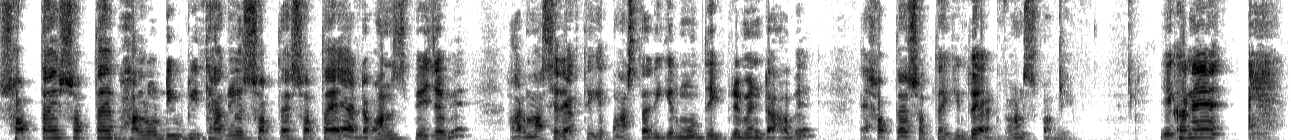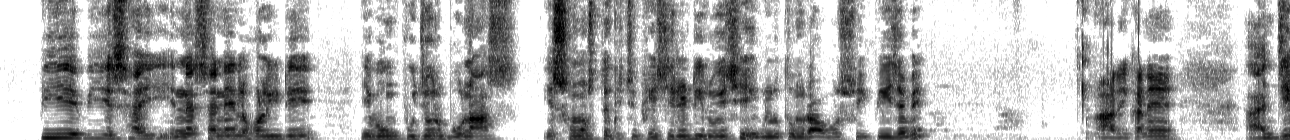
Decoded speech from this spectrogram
সপ্তাহে সপ্তাহে ভালো ডিউটি থাকলে সপ্তাহে সপ্তাহে অ্যাডভান্স পেয়ে যাবে আর মাসের এক থেকে পাঁচ তারিখের মধ্যেই পেমেন্টটা হবে। সপ্তাহে সপ্তাহে কিন্তু অ্যাডভান্স পাবে। এখানে পিএ বিএসআই ন্যাশনাল হলিডে এবং পুজোর বোনাস এ সমস্ত কিছু ফেসিলিটি রয়েছে, এগুলো তোমরা অবশ্যই পেয়ে যাবে। আর এখানে যে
